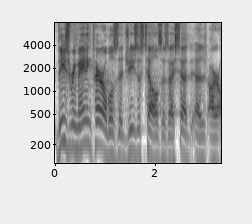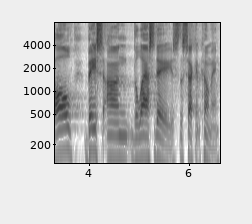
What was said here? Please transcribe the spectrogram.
These remaining parables that Jesus tells, as I said, uh, are all based on the last days, the second coming,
